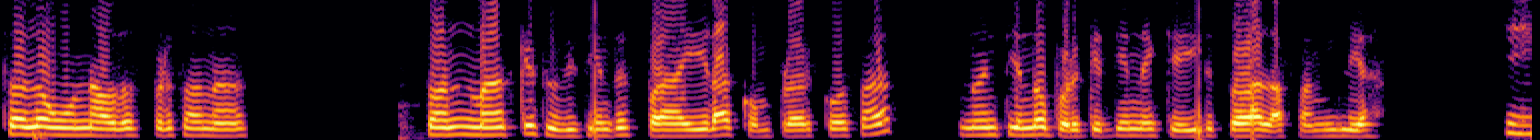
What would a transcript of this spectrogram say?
solo una o dos personas son más que suficientes para ir a comprar cosas, no entiendo por qué tiene que ir toda la familia sí.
